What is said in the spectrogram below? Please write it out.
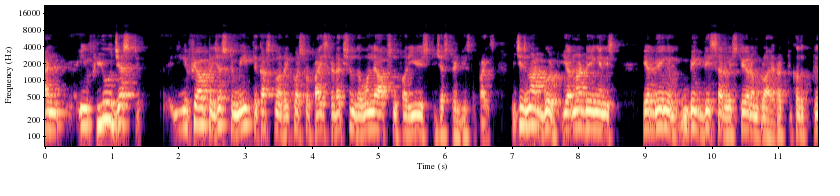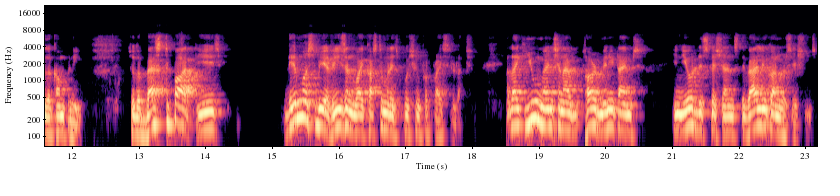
And if you just if you have to just meet the customer request for price reduction, the only option for you is to just reduce the price, which is not good. You're not doing any you're doing a big disservice to your employer to, to the company. So the best part is there must be a reason why customer is pushing for price reduction. like you mentioned, I've heard many times in your discussions, the value conversations.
